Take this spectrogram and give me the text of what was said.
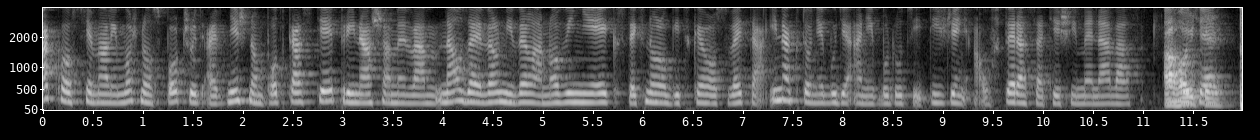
Ako ste mali možnosť počuť aj v dnešnom podcaste, prinášame vám naozaj veľmi veľa noviniek z technologického sveta. Inak to nebude ani budúci týždeň a už teraz sa tešíme na vás. Ahojte! Ahojte.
